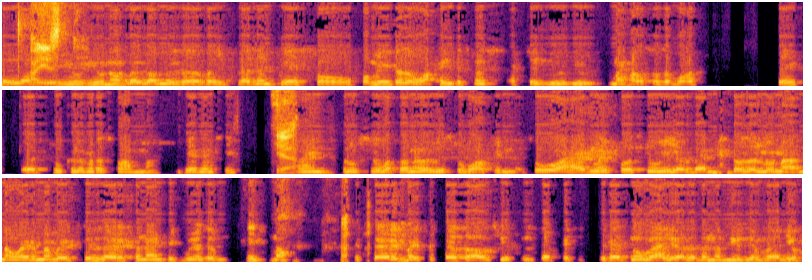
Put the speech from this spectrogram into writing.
Belgaum, I used- you, you know Belgaum is a very pleasant place. So for me, it was a walking distance. Actually, you, you, my house was about say, uh, two kilometers from uh, JNMC, yeah, and through Srivastava we used to walk in. So I had my first two-wheeler then. It was a Luna. Now I remember it's still there. It's an antique museum now. It's there in my sister's house. She still kept it. It has no value other than a museum value.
